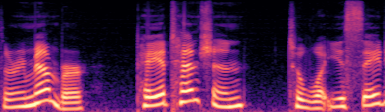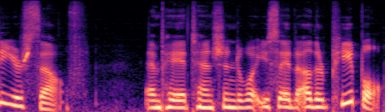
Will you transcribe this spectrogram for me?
So remember, pay attention to what you say to yourself and pay attention to what you say to other people.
